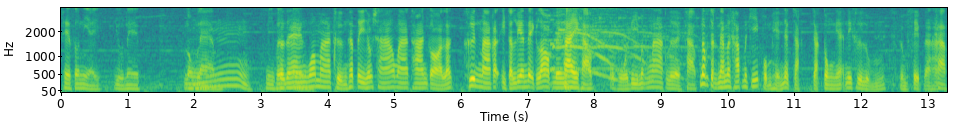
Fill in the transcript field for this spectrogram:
เชโซเนียอยู่ใน โรงแรม อืมมีเพิ่มแสดงเติมว่ามาถึงถ้าตีเช้าๆมาทานก่อนแล้วขึ้นมาก็อิตาเลียนได้อีกรอบนึง ใช่ครับ โอ้โห ดีมาก ๆ เลย ครับนอกจากนั้นนะครับเมื่อกี้ผมเห็นจากจากจากตรงเนี้ยนี่คือหลุมหลุมสิบนะฮะครับ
